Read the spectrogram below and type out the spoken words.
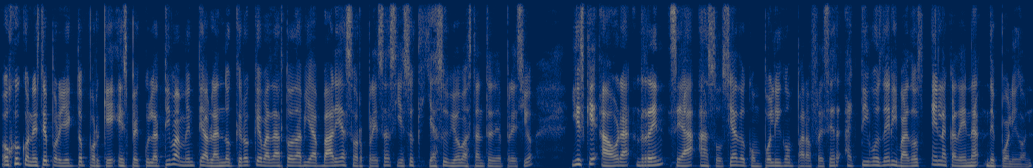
Ojo con este proyecto porque especulativamente hablando creo que va a dar todavía varias sorpresas y eso que ya subió bastante de precio. Y es que ahora REN se ha asociado con Polygon para ofrecer activos derivados en la cadena de Polygon.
